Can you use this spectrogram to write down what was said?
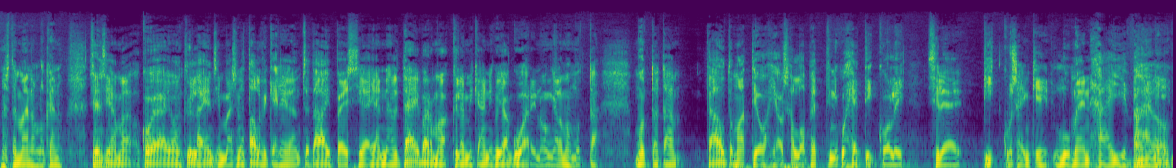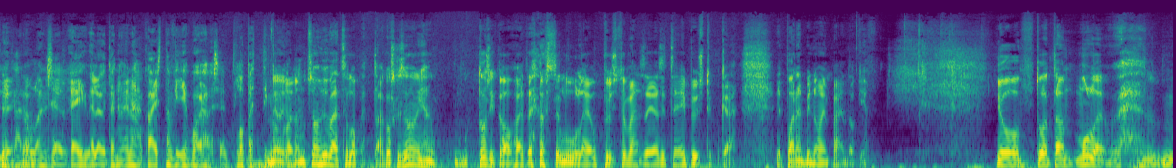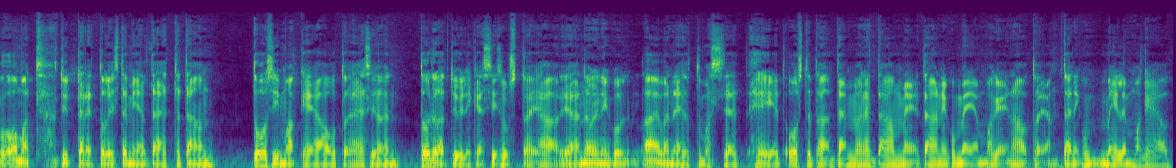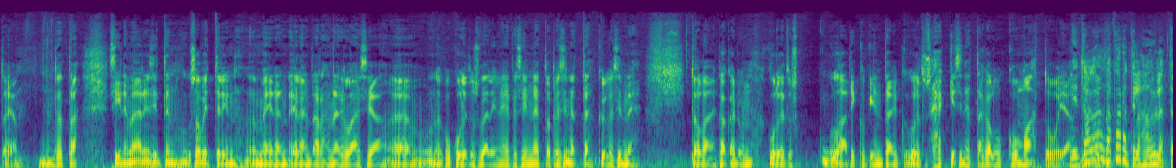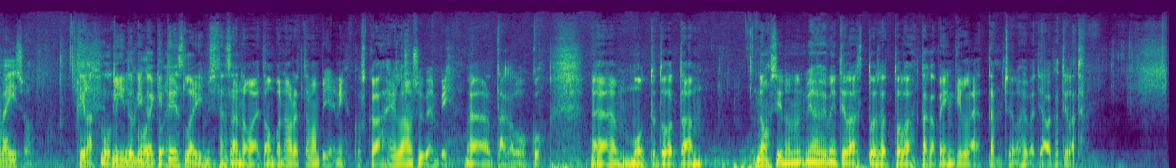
No sitä mä en ole lukenut. Sen sijaan mä koe ajoin kyllä ensimmäisenä talvikelillä nyt tätä iPaceia ja jännä oli. Tämä ei varmaan ole kyllä mikään niin Jaguarin ongelma, mutta, mutta tota, tämä automaattiohjaushan lopetti niin heti, kun oli sille pikkusenkin lumen häivää, Ai, niin, okay, niin kadulla, niin se ei löytänyt enää kaistaviivoja ja se lopetti no kokonaan. Joo, no, mutta se on hyvä, että se lopettaa, koska se on ihan tosi kauheaa, jos se luulee pystyvänsä ja sitten se ei pystykään. Et parempi noin päin toki. Joo, tuota, mulle omat tyttäret oli sitä mieltä, että tämä on tosi makea auto ja siinä on todella tyylikäs sisusta ja, ja ne oli niin kuin aivan ehdottomasti se, että hei, että ostetaan tämmöinen, tämä on, me, tämä on niin kuin meidän makein auto ja, tai niin kuin meille makea auto. Ja, ja tota, siinä määrin sitten sovittelin meidän eläintarhan erilaisia äh, niin kuin kuljetusvälineitä sinne, totesin, että kyllä sinne tuollainen kakadun kuljetus kuljetuslaatikkokin tai kuljetushäkki sinne takaluukkuun mahtuu. Ja, Niin ja varatilahan on yllättävän iso. Tilat muutenkin niin, toki kaikki. Tesla-ihmiset sanoo, että onpa naurettavan pieni, koska heillä on syvempi ää, takaluukku. Ää, mutta tuota, no siinä on ihan hyvin tilaa sit toisaalta tuolla takapenkillä, että siellä on hyvät jalkatilat.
